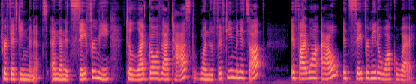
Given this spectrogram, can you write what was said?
for 15 minutes. And then it's safe for me to let go of that task. When the 15 minutes up, if I want out, it's safe for me to walk away.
